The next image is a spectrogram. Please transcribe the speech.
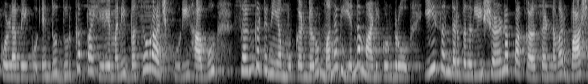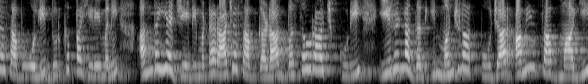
ಪರೀಕ್ಷಿಸಿಕೊಳ್ಳಬೇಕು ಎಂದು ದುರ್ಗಪ್ಪ ಹಿರೇಮನಿ ಬಸವರಾಜ್ ಕೂರಿ ಹಾಗೂ ಸಂಘಟನೆಯ ಮುಖಂಡರು ಮನವಿಯನ್ನ ಮಾಡಿಕೊಂಡರು. ಈ ಸಂದರ್ಭದಲ್ಲಿ ಶರಣಪ್ಪ ಕಳಸಣ್ಣವರ್, ಭಾಷಾ ಸಾಬು ಓಲಿ, ದುರ್ಗಪ್ಪ ಹಿರೇಮನಿ, ಅಂದಯ್ಯ ಜೇಡಿಮಠ ರಾಜಾಸಾಬ್ ಗಡಾದ್ ಬಸವರಾಜ್ ಕುರಿ, ಈರಣ್ಣ ಗದಗಿನ್, ಮಂಜುನಾಥ್ ಪೂಜಾರ್, ಅಮೀನ್ ಸಾಬ್ ಮಾಗಿ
